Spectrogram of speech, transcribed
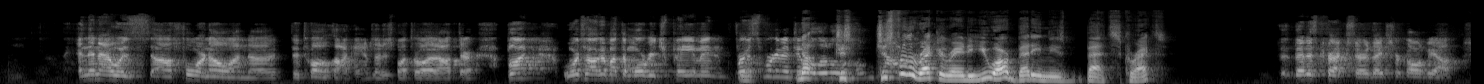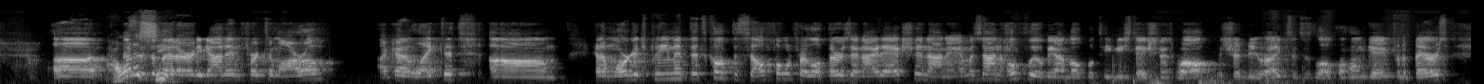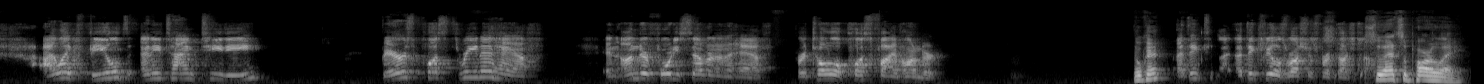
and then I was uh, four and zero on the the twelve o'clock games. I just want to throw that out there. But we're talking about the mortgage payment. First, we're gonna do a little. just just for the record, Randy, you are betting these bets, correct? That is correct, sir. Thanks for calling me out. Uh, I this is see the bet. I already got in for tomorrow. I kind of liked it. Um, got a mortgage payment. Let's call up the cell phone for a little Thursday night action on Amazon. Hopefully, it'll be on local TV station as well. It should be right since it's a local home game for the Bears. I like Fields anytime TD. Bears plus three and a half and under 47 and a half for a total of plus 500. Okay, I think I think Fields rushes for a touchdown. so that's a parlay.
